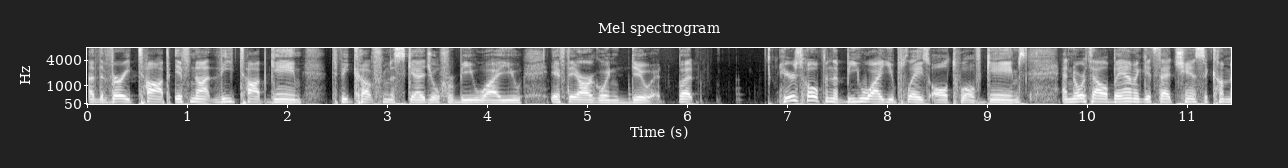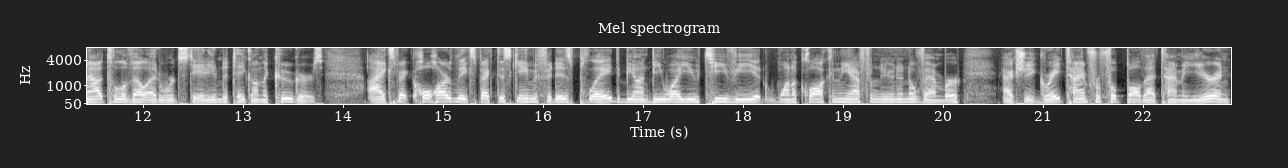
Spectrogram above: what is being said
at the very top, if not the top game to be cut from the schedule for BYU if they are going to do it. But Here's hoping that BYU plays all 12 games and North Alabama gets that chance to come out to LaVell Edwards Stadium to take on the Cougars. I expect wholeheartedly expect this game, if it is played, to be on BYU TV at 1 o'clock in the afternoon in November. Actually, a great time for football that time of year and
